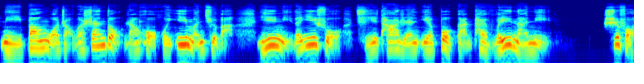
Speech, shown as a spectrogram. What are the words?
你帮我找个山洞，然后回一门去吧。以你的医术，其他人也不敢太为难你。师傅，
